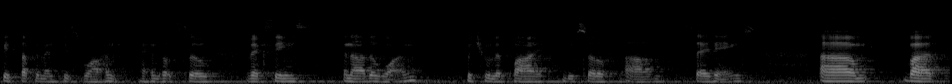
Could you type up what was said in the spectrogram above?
feed supplements is one, and also vaccines another one, which will apply these sort of um, settings. Um, but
